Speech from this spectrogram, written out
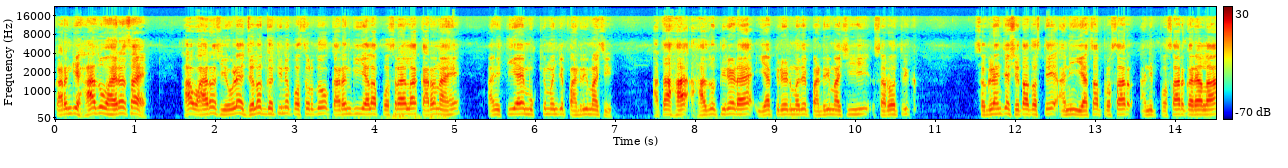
कारण की हा जो व्हायरस आहे हा व्हायरस एवढ्या जलद गतीने पसरतो कारण की याला पसरायला कारण आहे आणि ती आहे मुख्य म्हणजे पांढरी माशी. आता हा हा जो पिरियड आहे या पिरियडमध्ये पांढरी माशी ही सार्वत्रिक सगळ्यांच्या शेतात असते आणि याचा प्रसार आणि पसार करायला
